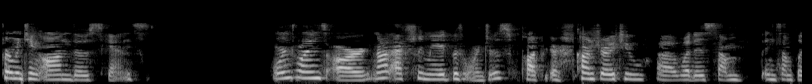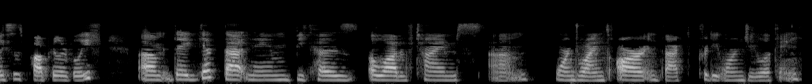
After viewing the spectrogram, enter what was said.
fermenting on those skins. Orange wines are not actually made with oranges, popular, contrary to uh, what is some in some places popular belief. Um, they get that name because a lot of times um, orange wines are, in fact, pretty orangey looking.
